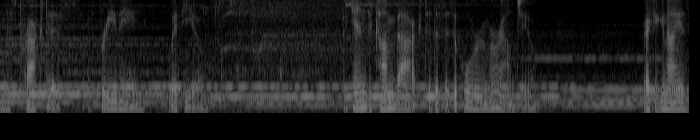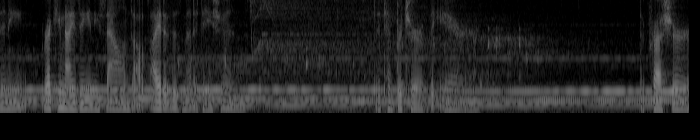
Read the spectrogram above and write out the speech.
and this practice breathing with you. Begin to come back to the physical room around you. Recognize any, recognizing any sounds outside of this meditation, the temperature of the air, the pressure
